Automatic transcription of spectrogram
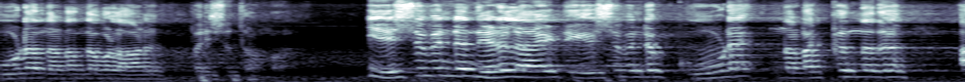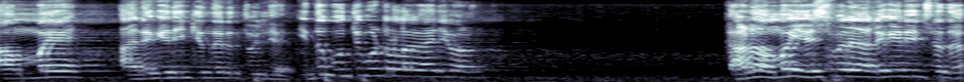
കൂടെ നടന്നവളാണ് പരിശുദ്ധ യേശുവിന്റെ നിഴലായിട്ട് യേശുവിന്റെ കൂടെ നടക്കുന്നത് അമ്മയെ അനുകരിക്കുന്നതിന് തുല്യ. ഇത് ബുദ്ധിമുട്ടുള്ള കാര്യമാണ്. കാരണം അമ്മ യേശുവിനെ അനുകരിച്ചത്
